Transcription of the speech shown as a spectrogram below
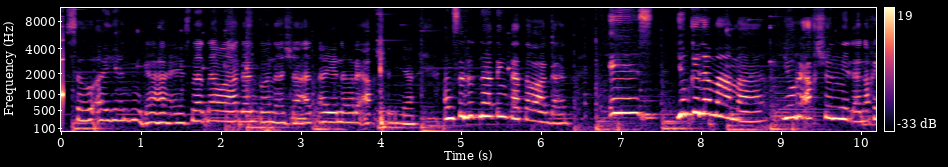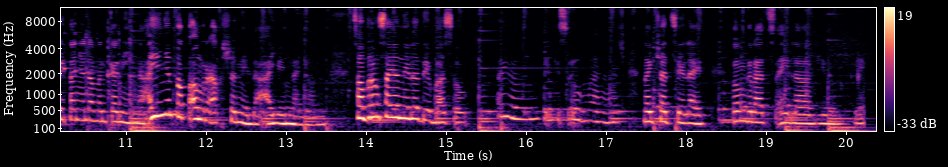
So, ayun guys. Natawagan ko na siya at ayun ang reaction niya. Ang sunod nating tatawagan is yung kila mama, yung reaction nila, nakita nyo naman kanina. Ayun yung totoong reaction nila. Ayun na yun. Sobrang saya nila, 'di ba So, ayun. Thank you so much. Nag-chat sila. Congrats, I love you. Okay.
